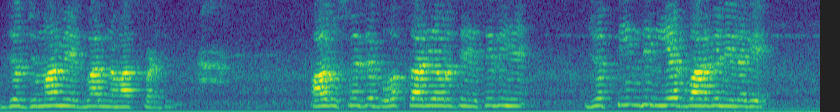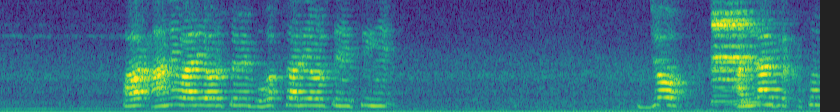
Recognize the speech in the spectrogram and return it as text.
जो जुमा में एक बार नमाज़ पढ़ती। और उसमें से बहुत सारी औरतें ऐसी भी हैं जो तीन दिन एक बार भी नहीं लगे। और आने वाली औरतों में बहुत सारी औरतें ऐसी हैं जो अल्लाह के हुक्म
